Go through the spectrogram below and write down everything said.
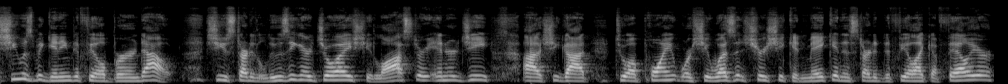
she was beginning to feel burned out. She started losing her joy. She lost her energy. Uh, she got to a point where she wasn't sure she could make it and started to feel like a failure.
